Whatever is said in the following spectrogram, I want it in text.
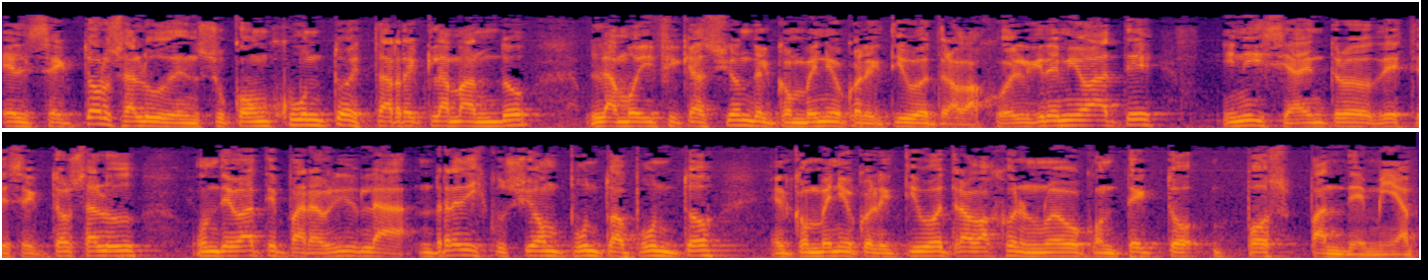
el sector salud en su conjunto está reclamando la modificación del convenio colectivo de trabajo. El gremio ATE inicia dentro de este sector salud un debate para abrir la rediscusión punto a punto el convenio colectivo de trabajo en un nuevo contexto post pandemia.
